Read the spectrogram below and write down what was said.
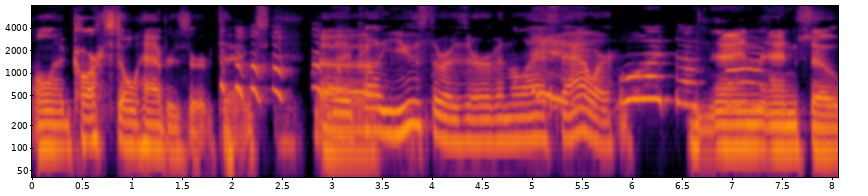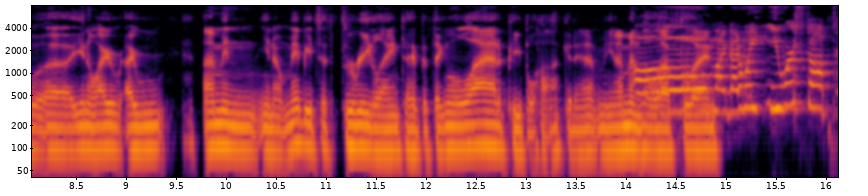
only cars don't have reserve tanks they Uh, probably used the reserve in the last hour. What the and and so uh, you know I I I'm in you know maybe it's a three lane type of thing. A lot of people honking at me. I'm in the left lane. oh my god! Wait, you were stopped.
